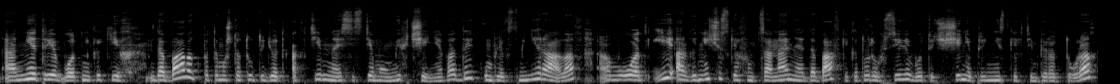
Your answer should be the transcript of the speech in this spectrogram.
а, не требуют никаких добавок, потому что тут идет активная система умягчения воды, комплекс минералов, вот, и органические функциональные добавки, которые усиливают очищение при низких температурах,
